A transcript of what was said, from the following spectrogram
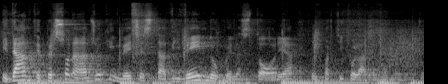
E Dante personaggio che invece sta vivendo quella storia quel particolare momento.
